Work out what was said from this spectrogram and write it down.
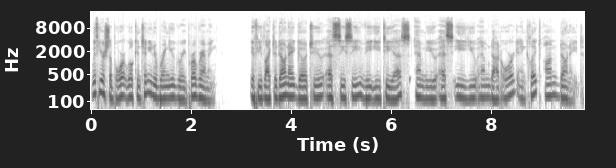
With your support, we'll continue to bring you great programming. If you'd like to donate, go to sccvetsmuseum.org and click on Donate.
